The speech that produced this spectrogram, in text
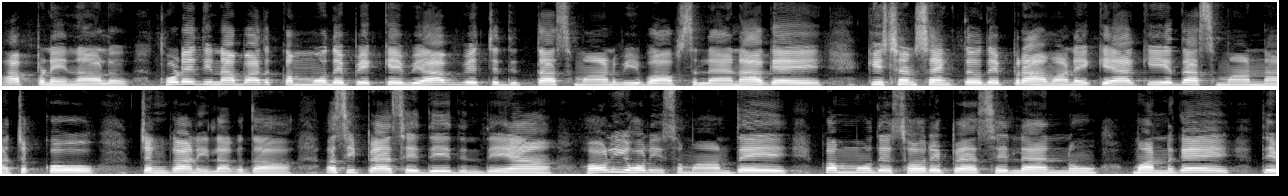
ਆਪਣੇ ਨਾਲ। ਥੋੜੇ ਦਿਨਾਂ ਬਾਅਦ ਕੰਮੋ ਦੇ ਪੇਕੇ ਵਿਆਹ ਵਿੱਚ ਦਿੱਤਾ ਸਮਾਨ ਵੀ ਵਾਪਸ ਲੈਣ ਆ ਗਏ। ਕਿਸ਼ਨ ਸਿੰਘ ਤੇ ਉਹਦੇ ਭਰਾਵਾਂ ਨੇ ਕਿਹਾ ਕਿ ਇਹਦਾ ਸਮਾਨ ਨਾ ਚੱਕੋ, ਚੰਗਾ ਨਹੀਂ ਲੱਗਦਾ। ਅਸੀਂ ਪੈਸੇ ਦੇ ਦਿੰਦੇ ਆ ਹੌਲੀ ਹੌਲੀ ਸਮਾਨ ਦੇ। ਕੰਮੋਂ ਦੇ ਸਹੁਰੇ ਪੈਸੇ ਲੈਣ ਨੂੰ ਮੰਨ ਗਏ ਤੇ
